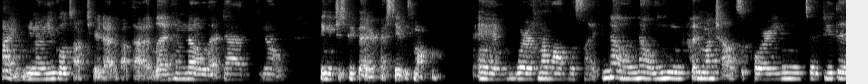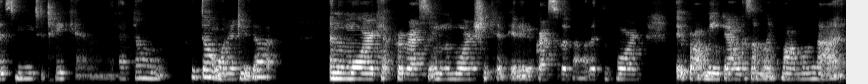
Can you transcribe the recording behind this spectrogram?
fine. You know, you go talk to your dad about that. Let him know that dad, you know, I think it'd just be better if I stayed with mom. And whereas my mom was like, no, no, you need to put him on child support. You need to do this. You need to take him. I'm like, I don't, I don't want to do that. And the more I kept progressing, the more she kept getting aggressive about it, the more it brought me down because I'm like, Mom, I'm not, I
